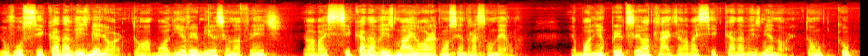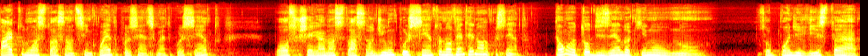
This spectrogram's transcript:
eu vou ser cada vez melhor. Então a bolinha vermelha saiu na frente, ela vai ser cada vez maior a concentração dela. E a bolinha preta saiu atrás, ela vai ser cada vez menor. Então eu parto de uma situação de 50%, 50%, posso chegar numa situação de 1%, 99%. Então eu estou dizendo aqui no, no, do ponto de vista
